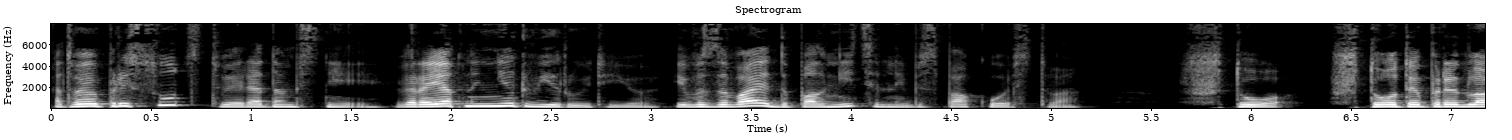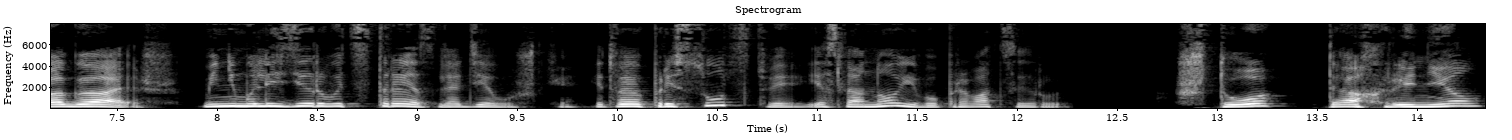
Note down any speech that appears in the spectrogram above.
А твое присутствие рядом с ней, вероятно, нервирует ее и вызывает дополнительное беспокойство. Что? Что ты предлагаешь? Минимализировать стресс для девушки и твое присутствие, если оно его провоцирует. Что? Ты охренел?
